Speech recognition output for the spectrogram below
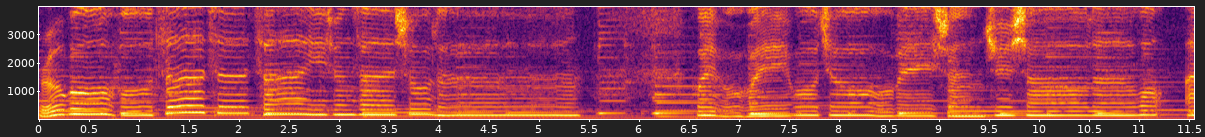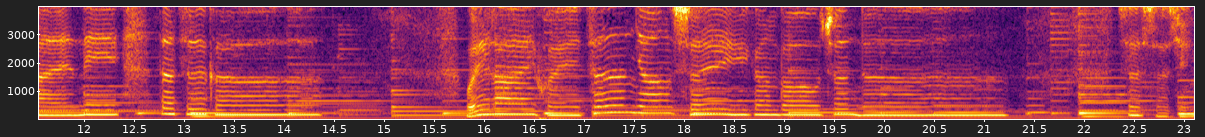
如果我自自在全在输了，会不会我就被神取消了我爱你的资格？未来会怎样？谁敢保证呢？此时情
